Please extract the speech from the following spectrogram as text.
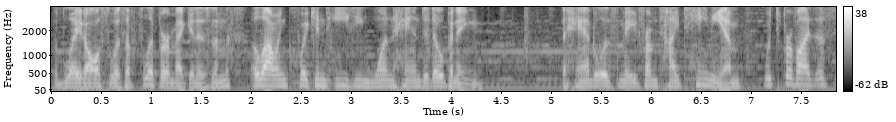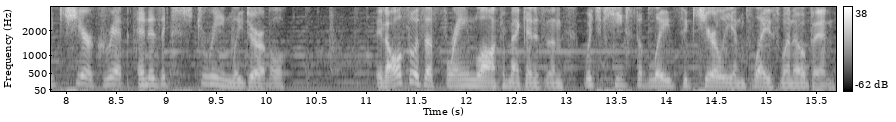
The blade also has a flipper mechanism, allowing quick and easy one-handed opening. The handle is made from titanium, which provides a secure grip and is extremely durable. It also has a frame lock mechanism, which keeps the blade securely in place when open.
